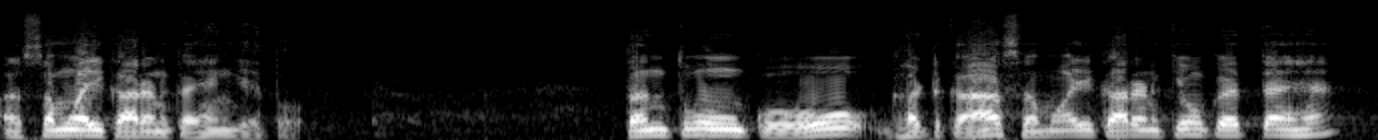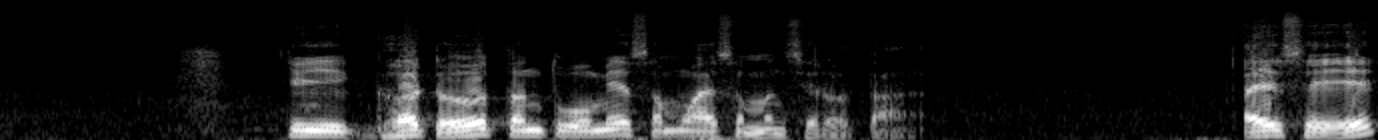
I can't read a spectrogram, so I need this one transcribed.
असमवाय कारण कहेंगे तो। तंतुओं को घट का समवाय कारण क्यों कहते हैं? कि घट तंतुओं में समवाय संबंध से रहता है। ऐसे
